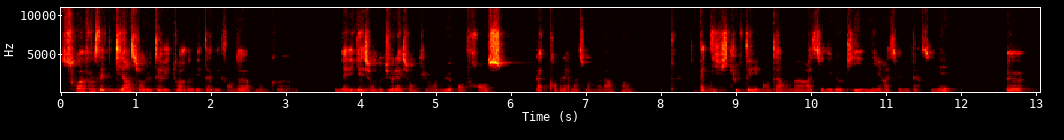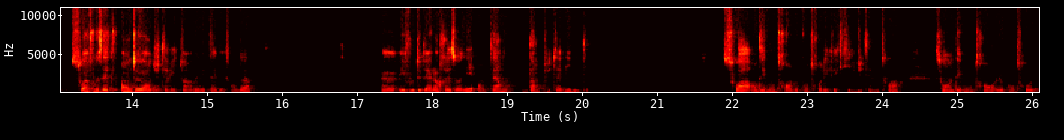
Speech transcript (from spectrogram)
Soit vous êtes bien sur le territoire de l'État défendeur, donc euh, une allégation de violations qui ont lieu en France, pas de problème à ce moment-là. Hein pas de difficulté en termes rationnés loci ni rationnés personnés. Euh, soit vous êtes en dehors du territoire de l'État défendeur, euh, et vous devez alors raisonner en termes d'imputabilité. Soit en démontrant le contrôle effectif du territoire, soit en démontrant le contrôle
